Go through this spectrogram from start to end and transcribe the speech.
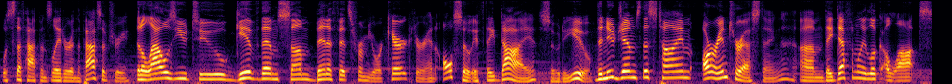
what stuff happens later in the passive tree, that allows you to give them some benefits from your character. And also, if they die, so do you. The new gems this time are interesting. Um, they definitely definitely look a lot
